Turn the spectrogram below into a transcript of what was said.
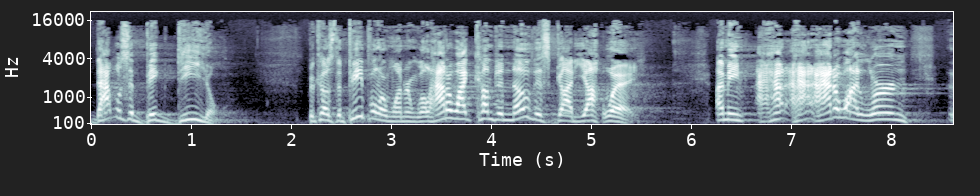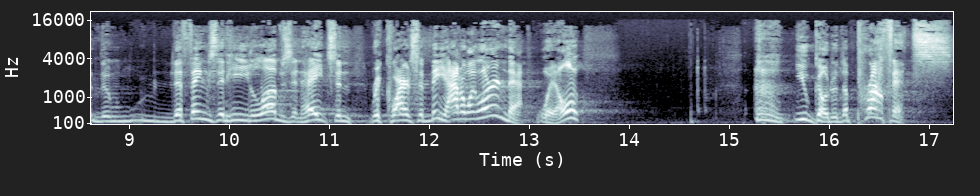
that was a big deal. Because the people are wondering, well, how do I come to know this God Yahweh? I mean, how, how, how do I learn the, the things that He loves and hates and requires of me? How do I learn that? Well, you go to the prophets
